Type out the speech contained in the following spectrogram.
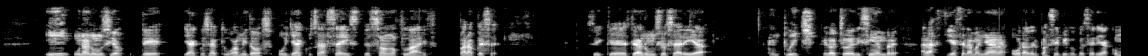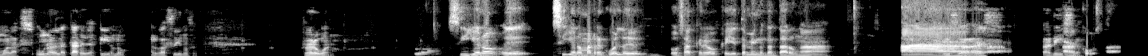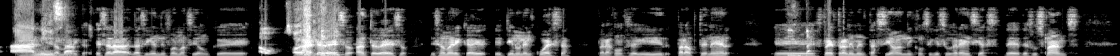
y un anuncio de Yakuza Kiwami 2 o Yakuza 6 The Song of Life para PC. Así que este anuncio se haría en Twitch el 8 de diciembre a las 10 de la mañana, hora del Pacífico, que sería como a las 1 de la tarde de aquí, ¿o no? Algo así, no sé. Pero bueno, Si yo no, eh, si yo no mal recuerdo, yo- o sea, creo que ellos también contactaron a a, esa a, a Nisa. América. Esa es la, la siguiente información que Oh, antes de eso, antes de eso, Nisa América eh, eh, tiene una encuesta para conseguir, para obtener eh, retroalimentación y conseguir sugerencias de, de sus fans.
